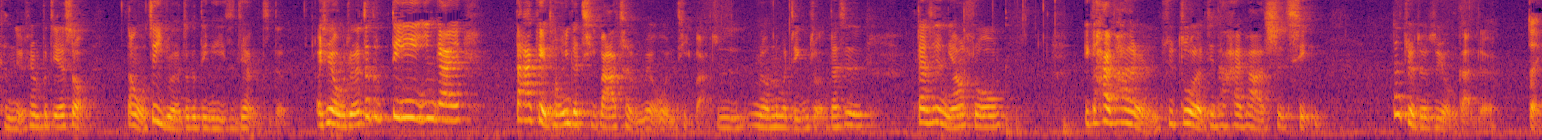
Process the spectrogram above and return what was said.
可能有些人不接受，但我自己觉得这个定义是这样子的，而且我觉得这个定义应该大家可以同一个七八成没有问题吧，就是没有那么精准，但是但是你要说一个害怕的人去做了一件他害怕的事情，那绝对是勇敢的，对，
